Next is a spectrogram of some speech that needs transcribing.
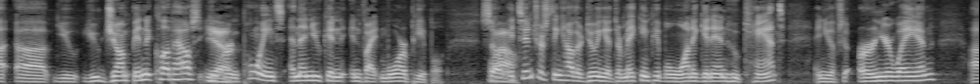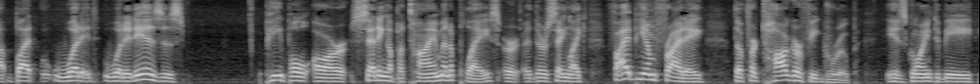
uh, uh, you you jump into Clubhouse, you Yeah. earn points, and then you can invite more people. So Wow. it's interesting how they're doing it. They're making people want to get in who can't, and you have to earn your way in. Uh, but what it what it is is people are setting up a time and a place, or they're saying like 5 p.m. Friday, the photography group is going to be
